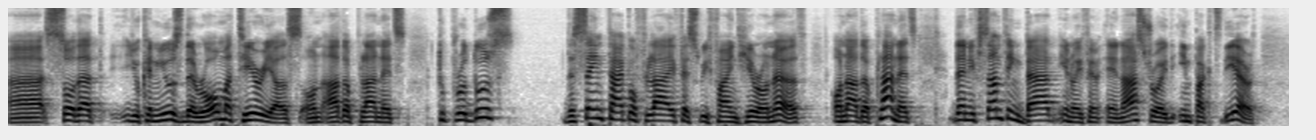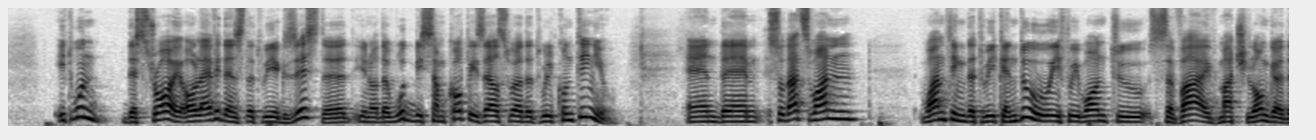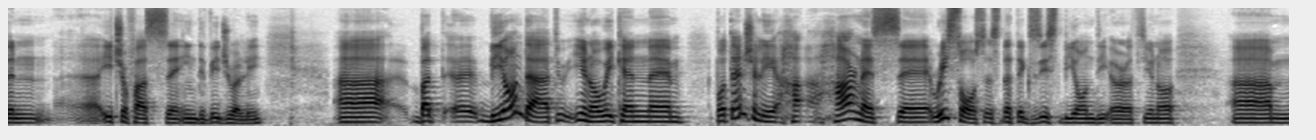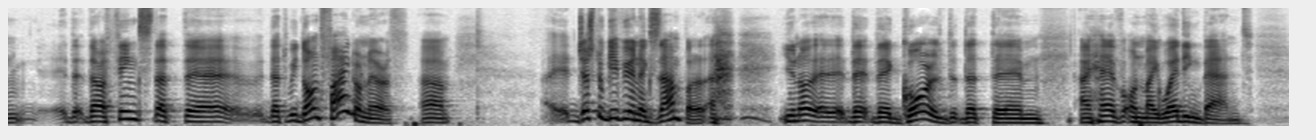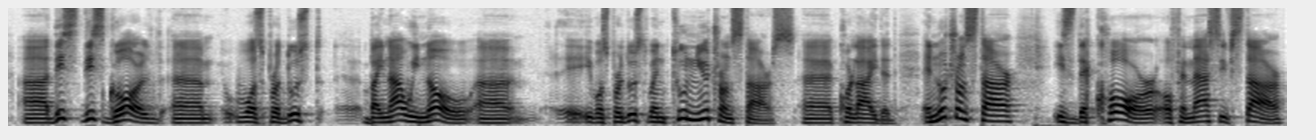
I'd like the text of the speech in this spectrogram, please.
uh, so that you can use the raw materials on other planets to produce the same type of life as we find here on Earth on other planets, then if something bad, you know, if an asteroid impacts the Earth, it wouldn't destroy all evidence that we existed. You know, there would be some copies elsewhere that will continue. And um, so that's one one thing that we can do if we want to survive much longer than uh, each of us uh, individually. Uh, but uh, beyond that, you know, we can um, potentially ha- harness uh, resources that exist beyond the Earth. You know, um, th- there are things that uh, that we don't find on Earth. Um, uh, just to give you an example, you know, the the gold that um, I have on my wedding band. Uh, this this gold um, was produced. By now, we know it was produced when two neutron stars uh, collided. A neutron star is the core of a massive star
